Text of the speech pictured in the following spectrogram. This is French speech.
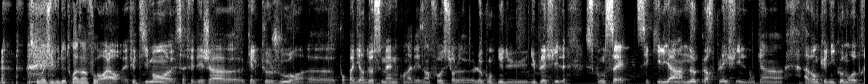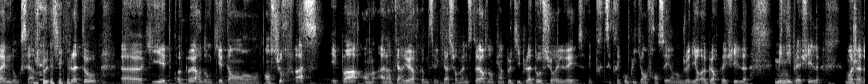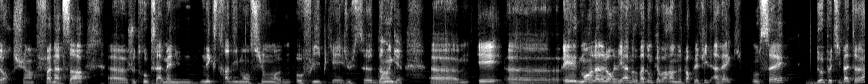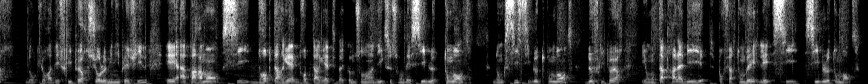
Parce que moi j'ai vu deux trois infos. Bon, alors, effectivement, euh, ça fait déjà euh, quelques jours, euh, pour pas dire deux semaines, qu'on a des infos sur le, le contenu du, du playfield. Ce qu'on sait, c'est qu'il y a un upper playfield, donc un, avant que Nico me reprenne, donc c'est un petit plateau qui est upper, donc qui est en, en surface et pas à l'intérieur comme c'est le cas sur Monsters, donc un petit plateau surélevé. C'est très compliqué en français, hein, donc je vais dire upper playfield, mini playfield. Moi j'adore, je suis un fanat de ça. Euh, je trouve que ça amène une, extra dimension euh, au flip qui est juste euh, dingue. Et, et Mandalorian va donc avoir un upper playfield avec, on sait, deux petits batteurs. Donc il y aura des flippers sur le mini playfield et apparemment six drop target. Drop target, bah, comme son nom l'indique, ce sont des cibles tombantes. Donc six cibles tombantes, deux flippers, et on tapera la bille pour faire tomber les six cibles tombantes.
